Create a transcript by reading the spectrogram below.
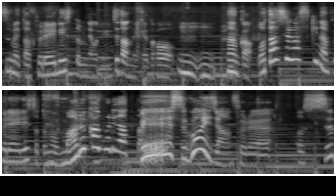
集めたプレイリストみたいなこと言ってたんだけどうんうん。なんか私が好きなプレイリストともう丸かぶりだった。のえー、すごいじゃんそれ。すっ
